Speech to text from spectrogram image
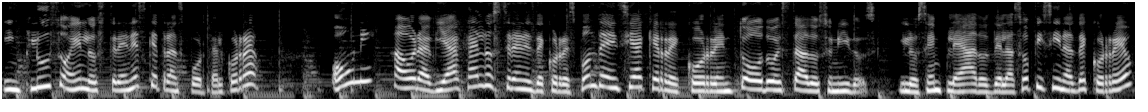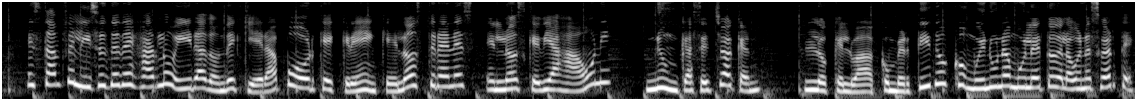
incluso en los trenes que transporta el correo. Oni ahora viaja en los trenes de correspondencia que recorren todo Estados Unidos y los empleados de las oficinas de correo están felices de dejarlo ir a donde quiera porque creen que los trenes en los que viaja Oni nunca se chocan. Lo que lo ha convertido como en un amuleto de la buena suerte.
